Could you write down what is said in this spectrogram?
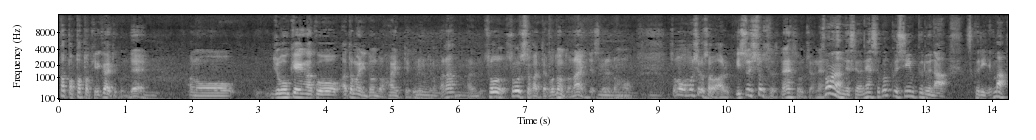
パッパパッパ切り替えていくんで、うん。あの情景がこう頭にどんどん入ってくるっていうのかな、うん、装装置とかってほとんどないんですけれども、その面白さはある。椅子一つですね装置はね。そうなんですよね。すごくシンプルな作りで。まあ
